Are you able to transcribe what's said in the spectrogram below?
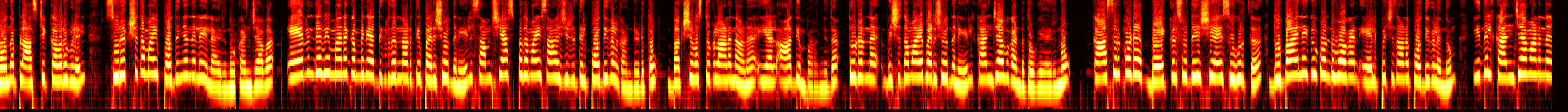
മൂന്ന് പ്ലാസ്റ്റിക് കവറുകളിൽ സുരക്ഷിതമായി പൊതിഞ്ഞ നിലയിലായിരുന്നു കഞ്ചാവ്. എയർ ഇന്ത്യ വിമാന കമ്പനി അധികൃതർ നടത്തിയ പരിശോധനയിൽ സംശയാസ്പദമായ സാഹചര്യത്തിൽ പൊതികൾ കണ്ടെടുത്തു. ഭക്ഷ്യവസ്തുക്കളാണെന്നാണ് ഇയാൾ ആദ്യം പറഞ്ഞത്. തുടർന്ന് വിശദമായ പരിശോധനയിൽ കഞ്ചാവ് കണ്ടെത്തുകയായിരുന്നു. കാസർഗോഡ് ബേക്കൽ സ്വദേശിയായ സുഹൃത്ത് ദുബായിലേക്ക് കൊണ്ടുപോകാൻ ഏൽപ്പിച്ചതാണ് പൊതികളെന്നും ഇതിൽ കഞ്ചാവാണെന്ന്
